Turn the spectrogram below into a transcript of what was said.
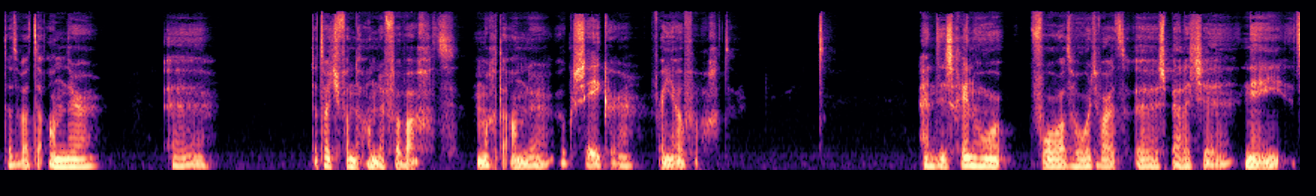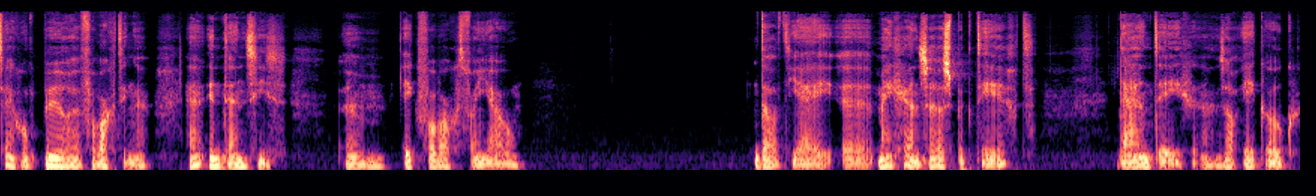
Dat wat de ander, uh, dat wat je van de ander verwacht, mag de ander ook zeker van jou verwachten. En het is geen hoor, voor wat hoort wat uh, spelletje. Nee, het zijn gewoon pure verwachtingen, intenties. Um, ik verwacht van jou dat jij uh, mijn grenzen respecteert. Daarentegen zal ik ook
